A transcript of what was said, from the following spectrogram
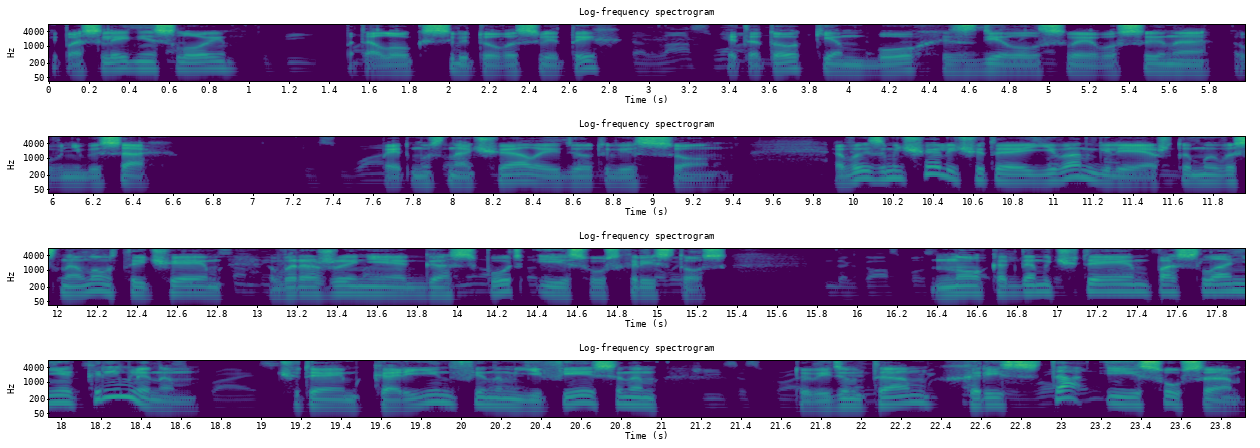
И последний слой — потолок святого святых — это то, кем Бог сделал своего Сына в небесах. Поэтому сначала идет весон. Вы замечали, читая Евангелие, что мы в основном встречаем выражение «Господь Иисус Христос», но когда мы читаем послание к римлянам, читаем Коринфянам, Ефесянам, то видим там Христа Иисуса,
